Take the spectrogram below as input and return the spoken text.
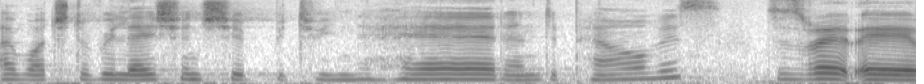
I watch the relationship between the head and the pelvis. Entonces re- eh,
